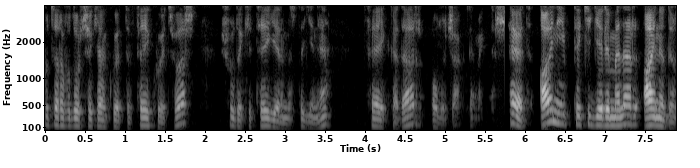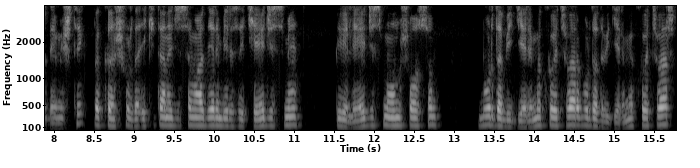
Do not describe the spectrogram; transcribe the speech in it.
Bu tarafa doğru çeken kuvvette F kuvveti var. Şuradaki T gerimiz de yine F kadar olacak demektir. Evet aynı ipteki gerimeler aynıdır demiştik. Bakın şurada iki tane cisim var diyelim. Birisi K cismi, biri L cismi olmuş olsun. Burada bir gerime kuvveti var. Burada da bir gerime kuvveti var.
